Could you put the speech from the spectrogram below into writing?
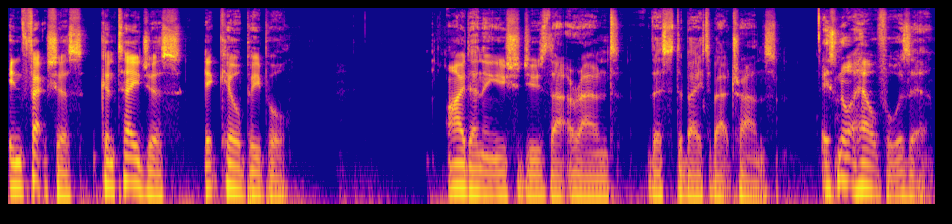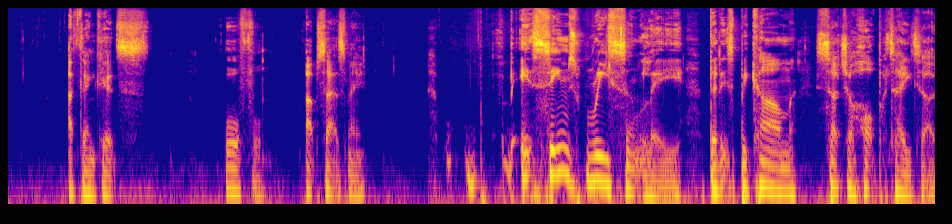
infectious, contagious. It killed people. I don't think you should use that around this debate about trans. It's not helpful, is it? I think it's awful. Upsets me. it seems recently that it's become such a hot potato,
